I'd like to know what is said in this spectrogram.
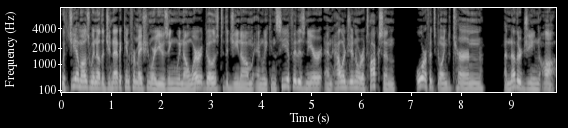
With GMOs, we know the genetic information we're using, we know where it goes to the genome, and we can see if it is near an allergen or a toxin, or if it's going to turn another gene off.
